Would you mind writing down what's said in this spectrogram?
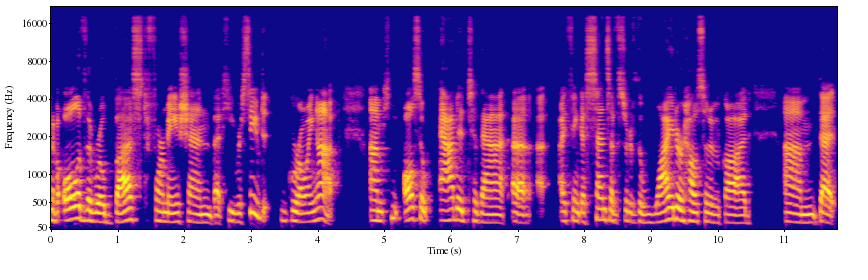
kind of all of the robust formation that he received growing up. Um, he also added to that, uh, I think, a sense of sort of the wider household of God um, that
